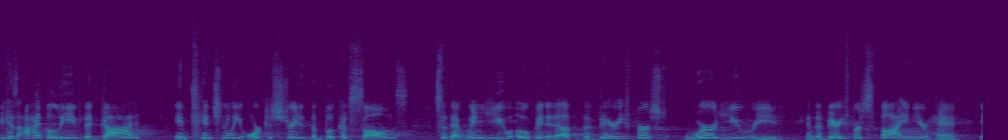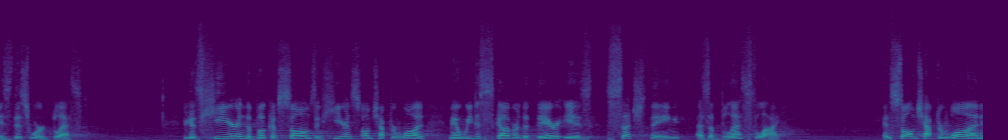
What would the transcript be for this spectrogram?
because I believe that God intentionally orchestrated the book of Psalms so that when you open it up, the very first word you read and the very first thought in your head is this word, blessed. Because here in the book of Psalms and here in Psalm chapter 1, man, we discover that there is such thing as a blessed life. And Psalm chapter 1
